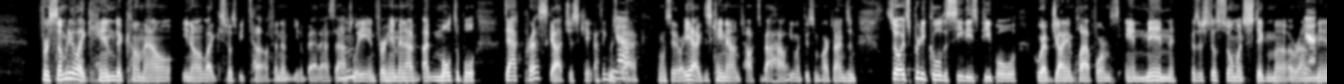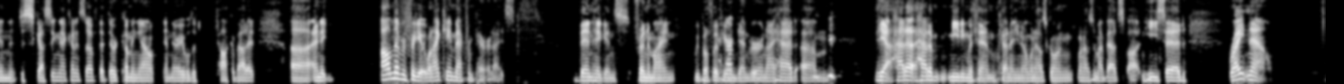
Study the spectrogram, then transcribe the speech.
for somebody like him to come out, you know, like supposed to be tough and a you know badass Mhm. athlete, and for him and I've, I've multiple. Dak Prescott just came. I think it was Yeah. Dak. I want to say that right. Yeah, just came out and talked about how he went through some hard times, and so it's pretty cool to see these people who have giant platforms and men because there's still so much stigma around Yeah. men discussing that kind of stuff that they're coming out and they're able to talk about it. Uh, and it, I'll never forget when I came back from Paradise. Ben Higgins, friend of mine, we both live here in Denver, and I had um, yeah had a had a meeting with him kind of you know when i was going when i was in my bad spot and he said right now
